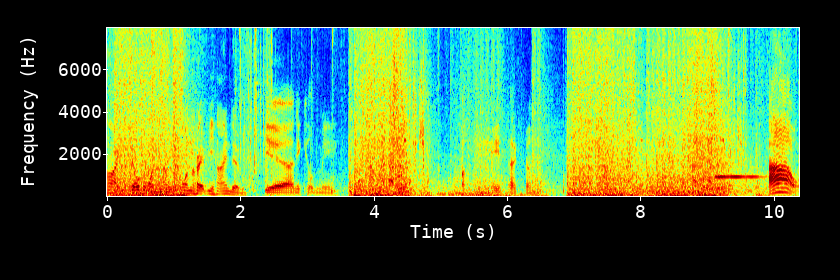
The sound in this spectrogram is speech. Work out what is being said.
Oh, I killed one right behind him. Yeah, and he killed me. Fucking hate that gun. How?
